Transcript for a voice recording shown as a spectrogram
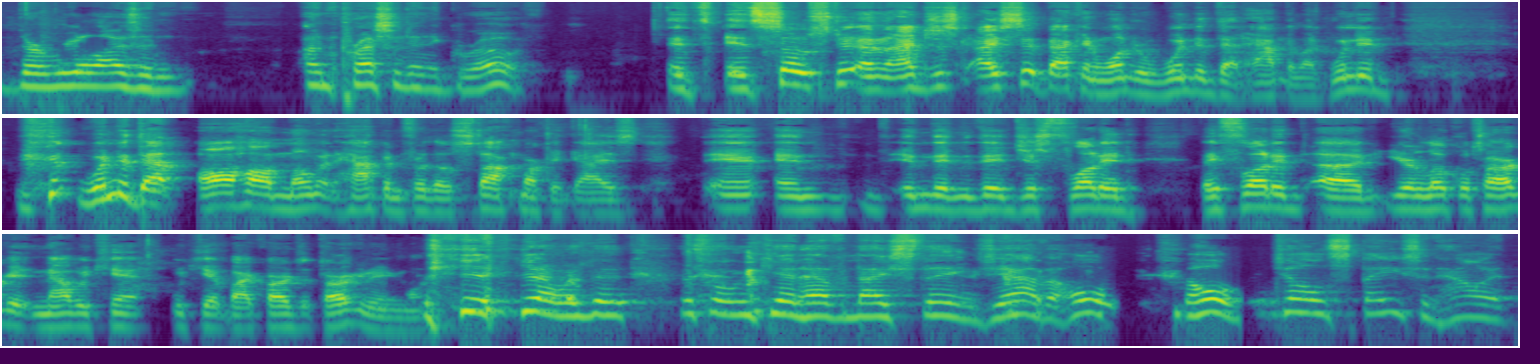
they're realizing unprecedented growth. it's it's so stupid and i just i sit back and wonder when did that happen? Like when did when did that aha moment happen for those stock market guys and and, and then they just flooded they flooded uh, your local Target, and now we can't we can't buy cards at Target anymore. yeah, well, that's why we can't have nice things. Yeah, the whole the whole retail space and how it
